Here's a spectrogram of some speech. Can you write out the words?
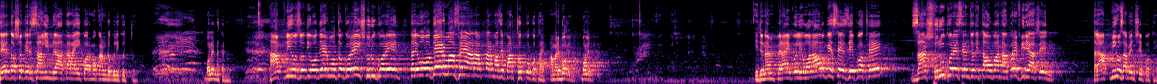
দেড় দশকের জালিমরা তারা এই কর্মকাণ্ডগুলি করত। বলেন না কেন? আপনিও যদি ওদের মতো করেই শুরু করেন, তাহলে ওদের মাঝে আর আপনার মাঝে পার্থক্য কোথায়? আমার বলেন বলেন। এই জন্য আমি প্রায় বলি, ওরাও গেছে যে পথে, যা শুরু করেছেন যদি তাওবা না করে ফিরে আসেন, তাহলে আপনিও যাবেন সে পথে।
